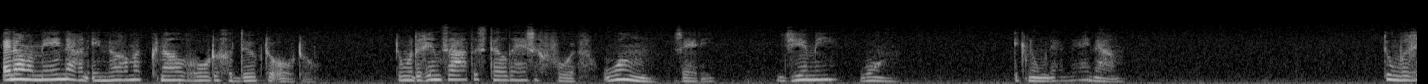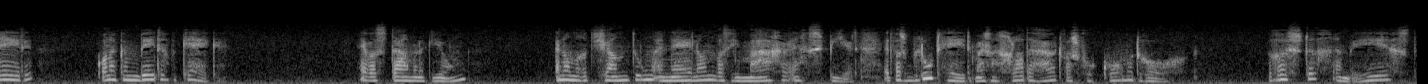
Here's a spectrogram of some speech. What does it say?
Hij nam me mee naar een enorme, knalrode, gedeukte auto. Toen we erin zaten, stelde hij zich voor. Wong, zei hij. Jimmy Wong. Ik noemde hem mijn naam. Toen we reden, kon ik hem beter bekijken. Hij was tamelijk jong. En onder het shantung en nylon was hij mager en gespierd. Het was bloedheet, maar zijn gladde huid was volkomen droog. Rustig en beheerst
